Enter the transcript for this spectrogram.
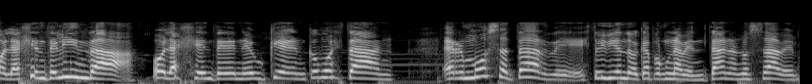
Hola gente linda, hola gente de Neuquén, ¿cómo están? Hermosa tarde, estoy viendo acá por una ventana, no saben,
